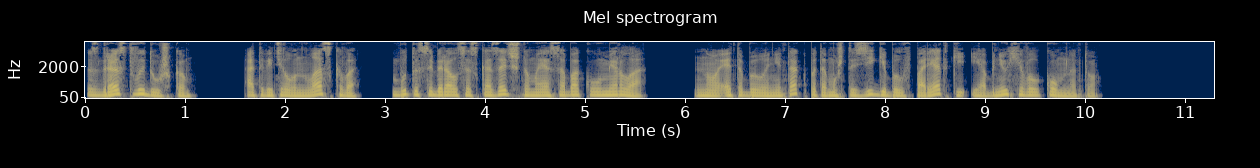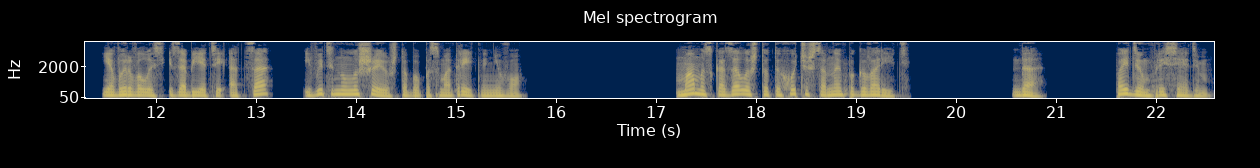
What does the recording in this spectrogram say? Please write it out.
«Здравствуй, душка», — ответил он ласково, будто собирался сказать, что моя собака умерла. Но это было не так, потому что Зиги был в порядке и обнюхивал комнату. Я вырвалась из объятий отца и вытянула шею, чтобы посмотреть на него. «Мама сказала, что ты хочешь со мной поговорить». «Да. Пойдем присядем».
